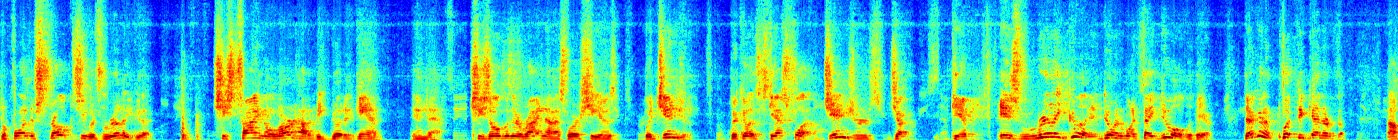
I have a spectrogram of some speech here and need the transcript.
Before the stroke, she was really good. She's trying to learn how to be good again in that. She's over there right now. That's where she is with Ginger. Because guess what? Ginger's gift is really good at doing what they do over there. They're going to put together a,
